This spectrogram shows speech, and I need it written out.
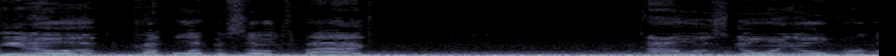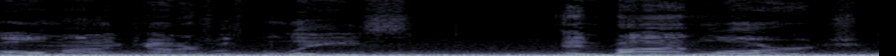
You know, a couple episodes back, I was going over all my encounters with police, and by and large,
